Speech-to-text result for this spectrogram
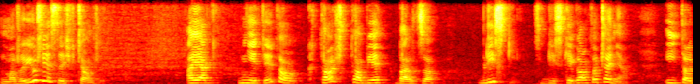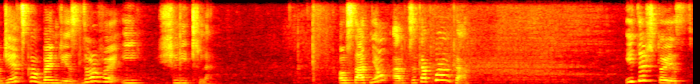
może już jesteś w ciąży. A jak nie ty, to ktoś tobie bardzo bliski, z bliskiego otoczenia. I to dziecko będzie zdrowe i śliczne. Ostatnią arcykapłanka. I też to jest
